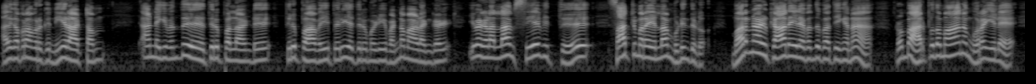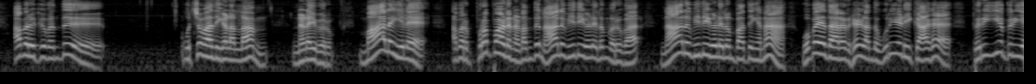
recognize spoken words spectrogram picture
அதுக்கப்புறம் அவருக்கு நீராட்டம் அன்னைக்கு வந்து திருப்பல்லாண்டு திருப்பாவை பெரிய திருமொழி வண்ணமாடங்கள் இவைகளெல்லாம் சேவித்து சாற்றுமறையெல்லாம் முடிந்துடும். மறுநாள் காலையில் வந்து பார்த்திங்கன்னா ரொம்ப அற்புதமான முறையில் அவருக்கு வந்து உச்சவாதிகளெல்லாம் நடைபெறும். மாலையிலே அவர் புறப்பாடு நடந்து நாலு வீதிகளிலும் வருவார். நாலு வீதிகளிலும் பார்த்தீங்கன்னா உபயதாரர்கள் அந்த உரியடிக்காக பெரிய பெரிய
